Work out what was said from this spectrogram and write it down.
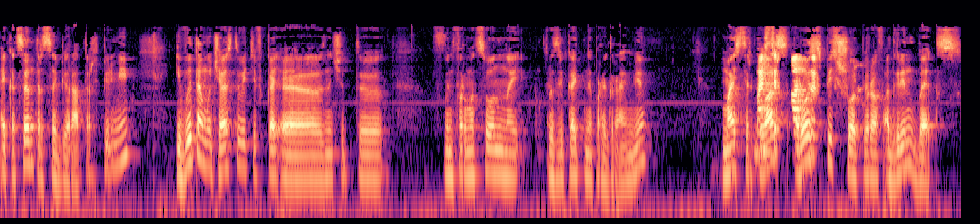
Экоцентр Собиратор в Перми. И вы там участвуете в, э, значит, э, в информационной развлекательной программе. Мастер-класс Мастер «Роспись шоперов» от Greenbacks.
